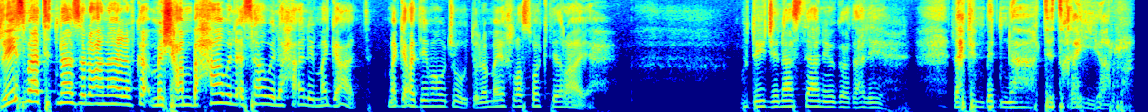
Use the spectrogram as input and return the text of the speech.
بليز ما تتنازلوا عن هاي الأفكار. مش عم بحاول أساوي لحالي مقعد. مقعدي موجود ولما يخلص وقتي رايح. بده يجي ناس ثاني يقعد عليه. لكن بدنا تتغير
